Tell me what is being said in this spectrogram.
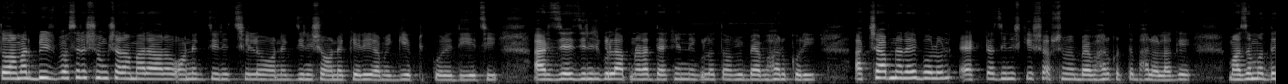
তো আমার বিশ বছরের সংসার আমার আরও অনেক জিনিস ছিল, অনেক জিনিস অনেকেরই আমি গিফট করে দিয়েছি। আর যে জিনিসগুলো আপনারা দেখেন, এগুলো তো আমি ব্যবহার করি। আচ্ছা আপনারাই বলুন, একটা জিনিস কি সবসময় ব্যবহার করতে ভালো লাগে? মাঝে মধ্যে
